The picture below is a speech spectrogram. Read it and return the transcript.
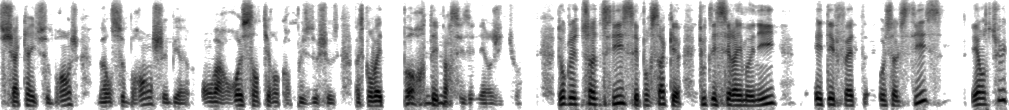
chacun il se branche, ben on se branche, et eh bien, on va ressentir encore plus de choses parce qu'on va être porté mmh par ces énergies. Tu vois. Donc le solstice, c'est pour ça que toutes les cérémonies étaient faites au solstice et ensuite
